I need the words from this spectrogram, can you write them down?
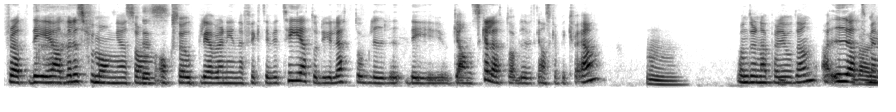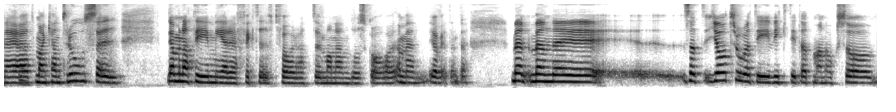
För att det är alldeles för många som det... också upplever en ineffektivitet och det är ju lätt att bli, det är ju ganska lätt att ha blivit ganska bekväm. Mm. Under den här perioden. I att, menar jag, att man kan tro sig ja, men att det är mer effektivt för att man ändå ska, ja, men, jag vet inte. Men, men eh, så jag tror att det är viktigt att man också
